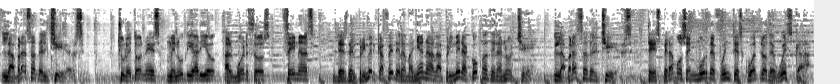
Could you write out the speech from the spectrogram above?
la brasa del Cheers. Chuletones, menú diario, almuerzos, cenas, desde el primer café de la mañana a la primera copa de la noche. La brasa del Cheers. Te esperamos en Mur de Fuentes 4 de Huesca.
